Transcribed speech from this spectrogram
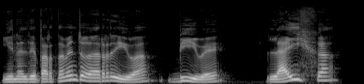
y en el departamento de arriba vive la hija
